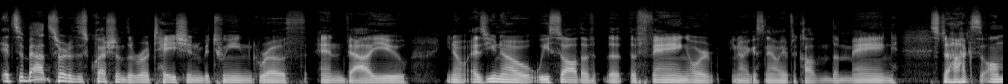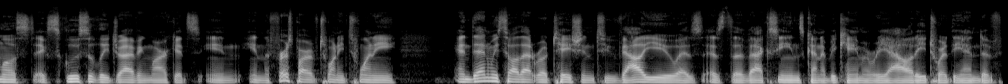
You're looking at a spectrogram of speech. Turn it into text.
it's about sort of this question of the rotation between growth and value you know, as you know, we saw the, the the Fang, or you know, I guess now we have to call them the Mang stocks, almost exclusively driving markets in in the first part of 2020 and then we saw that rotation to value as as the vaccines kind of became a reality toward the end of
